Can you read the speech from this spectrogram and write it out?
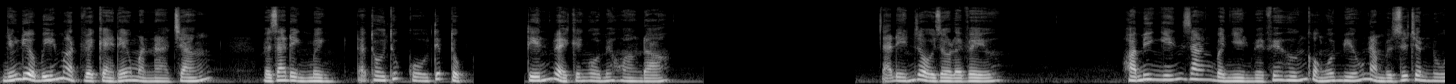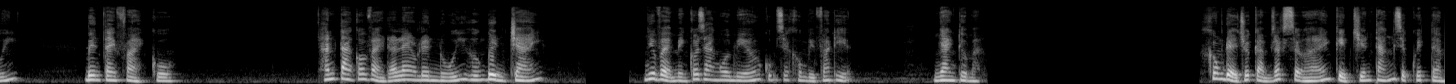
Những điều bí mật về kẻ đeo mặt nạ trắng, Về gia đình mình đã thôi thúc cô tiếp tục Tiến về cái ngôi mê hoàng đó Đã đến rồi, giờ lại về ư Hòa mi nghiến răng và nhìn về phía hướng của ngôi miếu nằm ở dưới chân núi Bên tay phải cô Hắn ta có vẻ đã leo lên núi hướng bên trái như vậy mình có ra ngôi miếu cũng sẽ không bị phát hiện. Nhanh thôi mà. Không để cho cảm giác sợ hãi kịp chiến thắng sự quyết tâm.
